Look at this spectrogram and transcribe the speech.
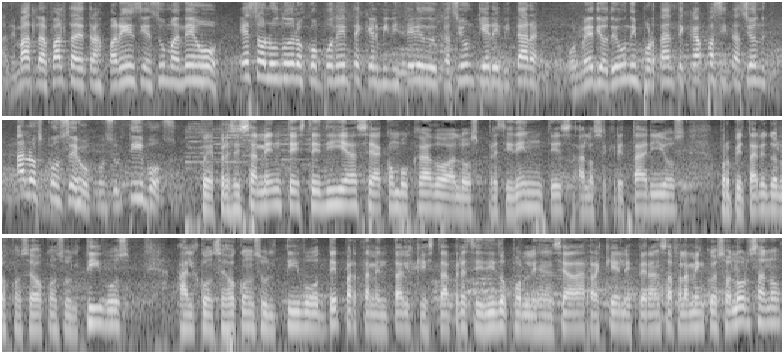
Además, la falta de transparencia en su manejo es solo uno de los componentes que el Ministerio de Educación quiere evitar por medio de una importante capacitación a los consejos consultivos. Pues precisamente este día se ha convocado a los presidentes, a los secretarios, propietarios de los consejos consultivos, al Consejo Consultivo Departamental que está presidido por la licenciada Raquel Esperanza Flamenco de Solórzano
